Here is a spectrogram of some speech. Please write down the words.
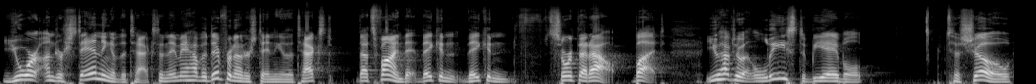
your understanding of the text. And they may have a different understanding of the text. That's fine. They, they can they can sort that out. But you have to at least be able to show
